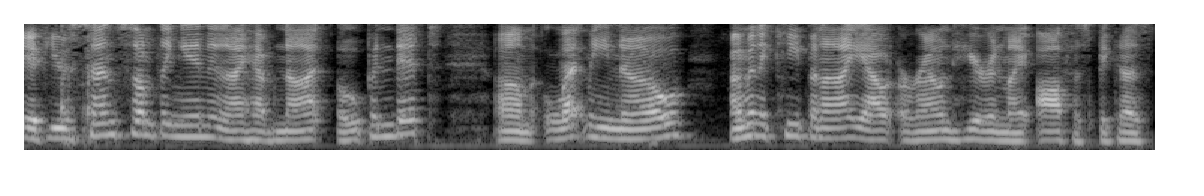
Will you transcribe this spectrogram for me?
if you send something in and I have not opened it, um, let me know. I'm going to keep an eye out around here in my office because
